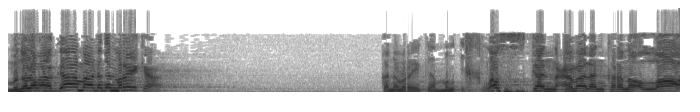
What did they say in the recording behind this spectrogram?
menolong agama dengan mereka? karena mereka mengikhlaskan amalan karena Allah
